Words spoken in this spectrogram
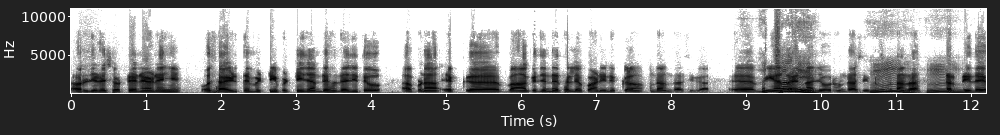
ਔਰ ਜਿਹੜੇ ਛੋਟੇ ਨਿਆਣੇ ਸੀ ਉਹ ਸਾਈਡ ਤੇ ਮਿੱਟੀ ਪੱਟੀ ਜਾਂਦੇ ਹੁੰਦੇ ਸੀ ਤੇ ਉਹ ਆਪਣਾ ਇੱਕ ਬਾਂਹ ਕੁ ਜਿੰਨੇ ਥੱਲੇ ਪਾਣੀ ਨਿਕਲ ਆਉਂਦਾ ਹੁੰਦਾ ਸੀਗਾ। ਅੱਛਾ ਦਾ। ਇੰਨਾ ਜ਼ੋਰ ਹੁੰਦਾ ਸੀ ਬਰਸਾਤਾਂ ਦਾ ਧਰਤੀ ਦੇ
